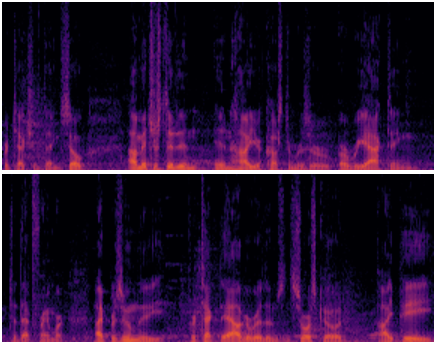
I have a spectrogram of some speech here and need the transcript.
protection thing. So I'm interested in, in how your customers are, are reacting to that framework. I presume the protect the algorithms and source code, IP,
